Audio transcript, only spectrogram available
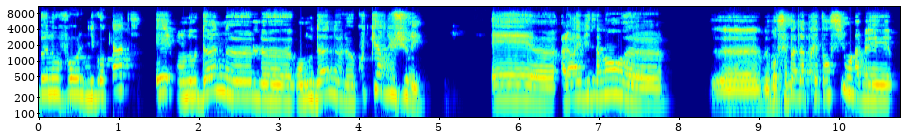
de nouveau le niveau 4 et on nous donne le on nous donne le coup de cœur du jury. Et alors évidemment euh, bon c'est pas de la prétention là mais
